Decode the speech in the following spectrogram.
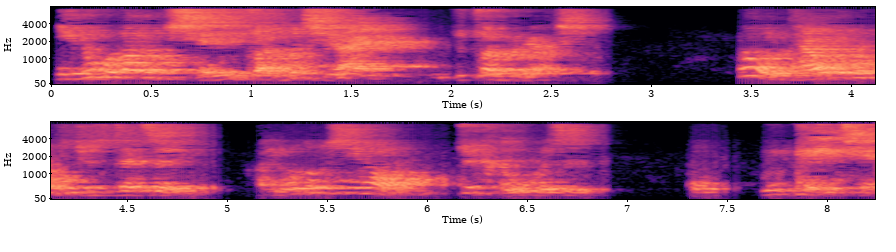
你如果让钱转不起来，你就赚不了钱。那我们台湾的问题就是在这里，很多东西哦，最可恶的是，我你给钱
